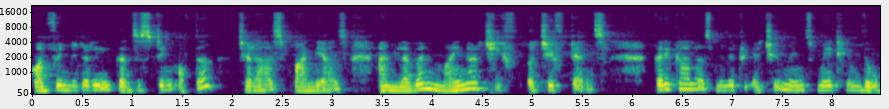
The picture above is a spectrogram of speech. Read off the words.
confederation consisting of the Cheras, Pandyas, and 11 minor chief, uh, chieftains. Karikala's military achievements made him the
